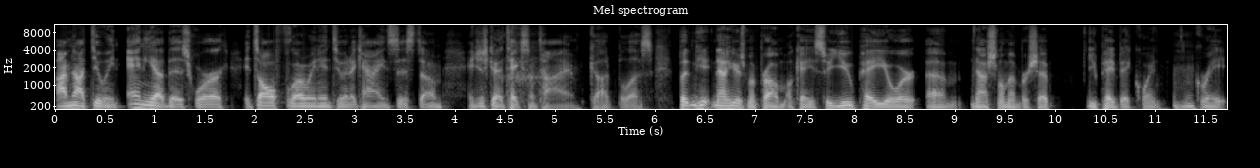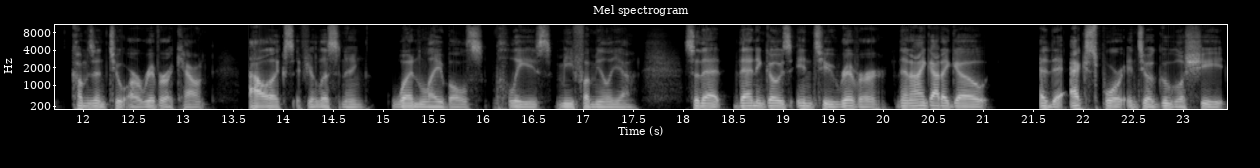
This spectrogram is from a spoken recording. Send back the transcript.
I'm not doing any of this work. It's all flowing into an accounting system. It's just going to take some time. God bless. But now here's my problem. Okay, so you pay your um, national membership. You pay Bitcoin. Mhm. Great. Comes into our River account. Alex, if you're listening, when labels, please, mi familia. So that then it goes into River. Then I got to go uh, and export into a Google Sheet.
